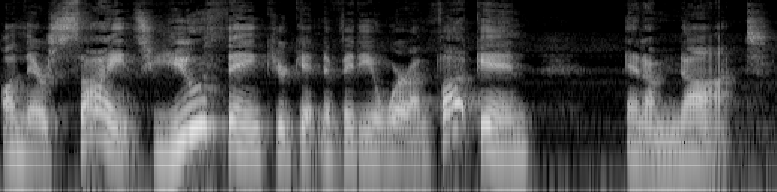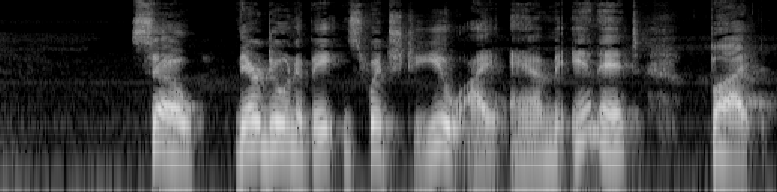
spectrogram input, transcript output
on their sites, you think you're getting a video where I'm fucking and I'm not. So they're doing a bait and switch to you. I am in it, but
